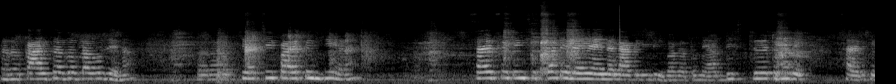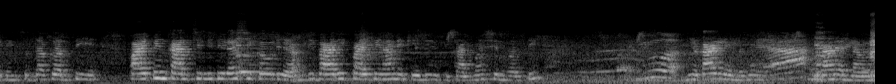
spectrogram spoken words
तर कालचा जो ब्लाऊज आहे ना तर त्याची पायपिंग जी आहे ना साईड फिटिंग सुद्धा त्याला यायला लागलेली. बघा तुम्ही अगदी स्ट्रेटमध्ये साईड फिटिंग सुद्धा करते पायपिंग कालची मी तिला शिकवली अगदी बारीक पायपिंग आम्ही केली होती काल मशीनवरती हे काढलेलं काढायला लावलं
